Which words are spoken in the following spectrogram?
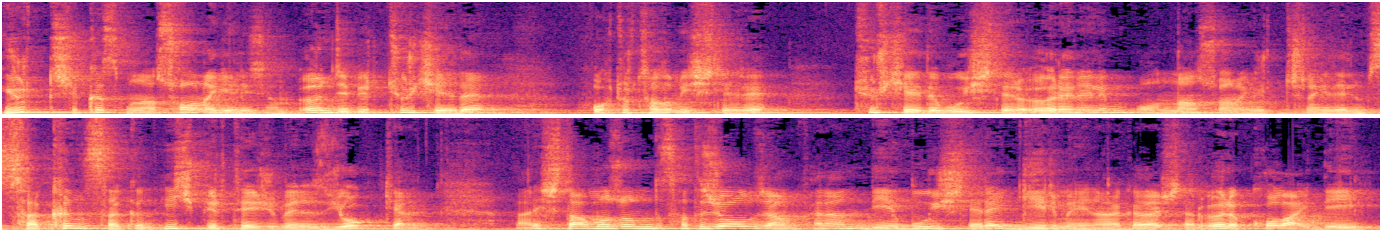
Yurt dışı kısmına sonra geleceğim. Önce bir Türkiye'de oturtalım işleri. Türkiye'de bu işleri öğrenelim. Ondan sonra yurt dışına gidelim. Sakın sakın hiçbir tecrübeniz yokken ben işte Amazon'da satıcı olacağım falan diye bu işlere girmeyin arkadaşlar. Öyle kolay değil.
